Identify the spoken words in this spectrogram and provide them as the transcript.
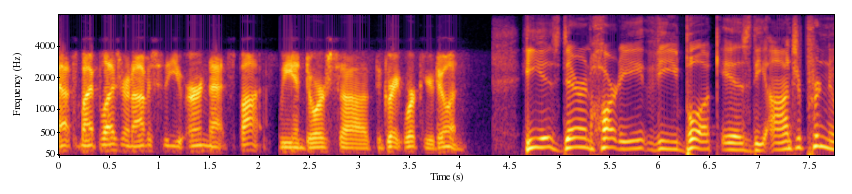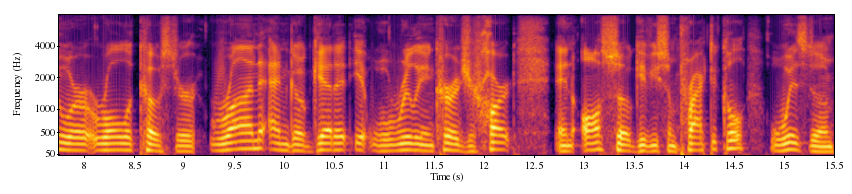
That's my pleasure, and obviously you earned that spot. We endorse uh, the great work you're doing. He is Darren Hardy. The book is The Entrepreneur Roller Coaster. Run and go get it. It will really encourage your heart and also give you some practical wisdom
